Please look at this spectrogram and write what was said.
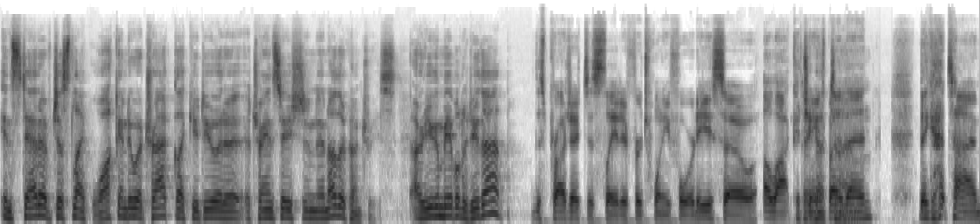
instead of just like walk into a track like you do at a, a train station in other countries. Are you going to be able to do that? This project is slated for 2040, so a lot could they change by time. then. They got time.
